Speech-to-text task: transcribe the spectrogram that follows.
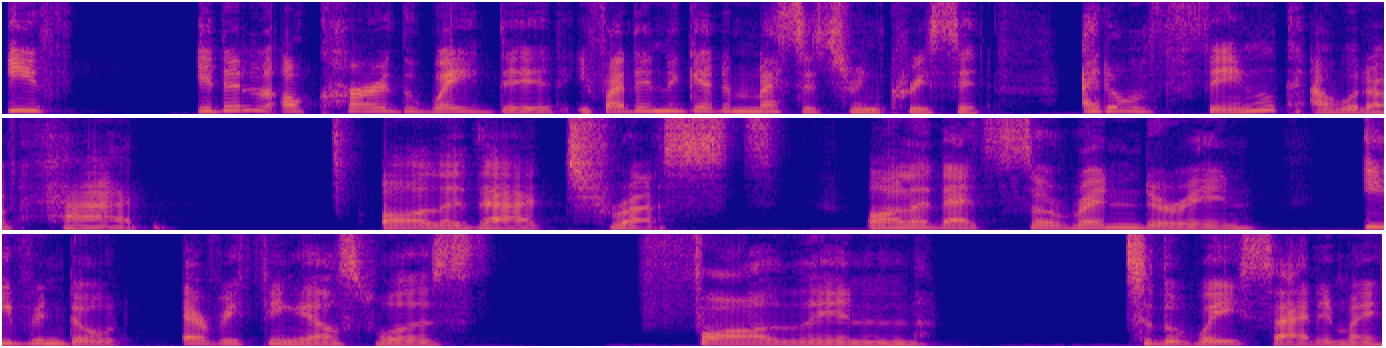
if it didn't occur the way it did, if I didn't get a message to increase it, I don't think I would have had all of that trust, all of that surrendering, even though everything else was falling to the wayside in my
